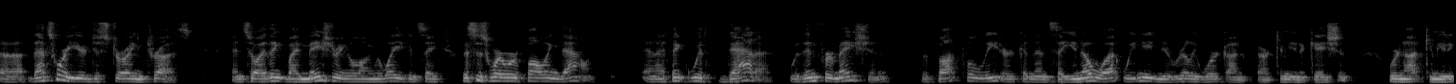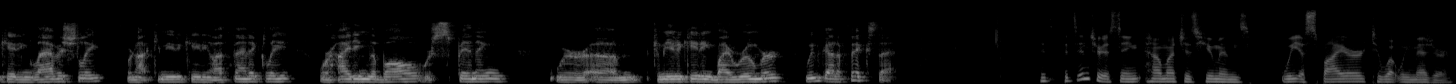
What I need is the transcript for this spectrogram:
uh, that's where you're destroying trust And so I think by measuring along the way, you can say, this is where we're falling down. And I think with data, with information, the thoughtful leader can then say, you know what, we need to really work on our communication. We're not communicating lavishly. We're not communicating authentically. We're hiding the ball. We're spinning. We're um, communicating by rumor. We've got to fix that. It's, interesting how much as humans we aspire to what we measure,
